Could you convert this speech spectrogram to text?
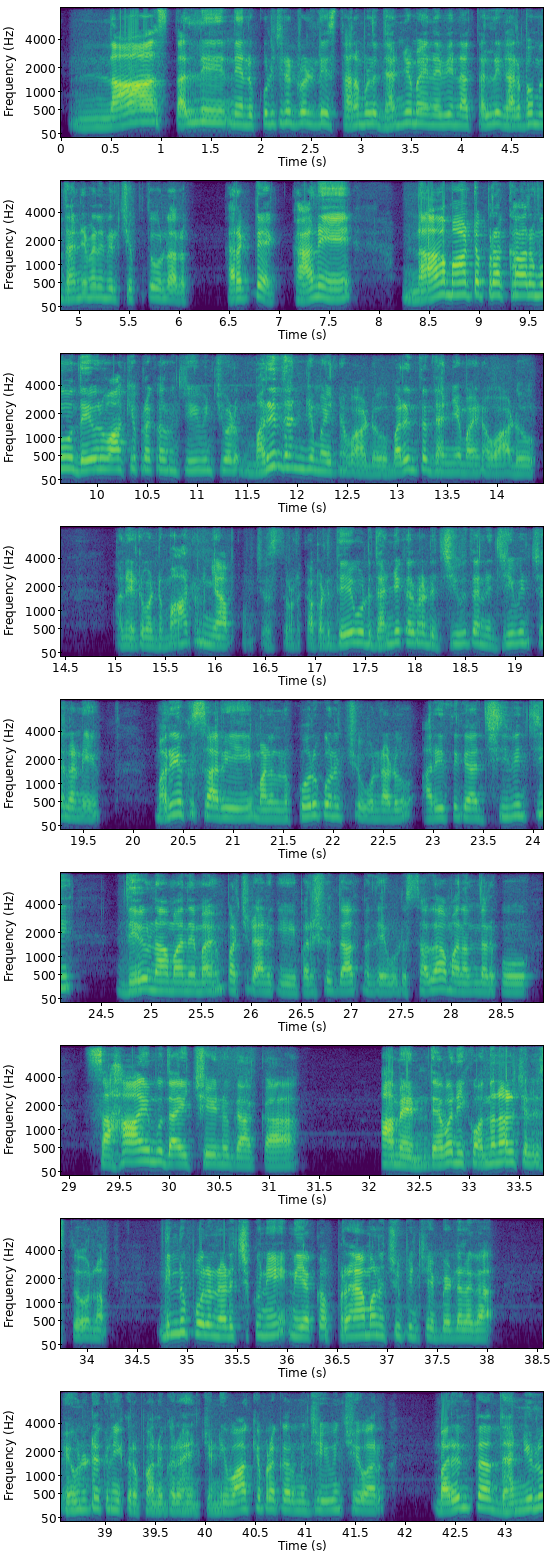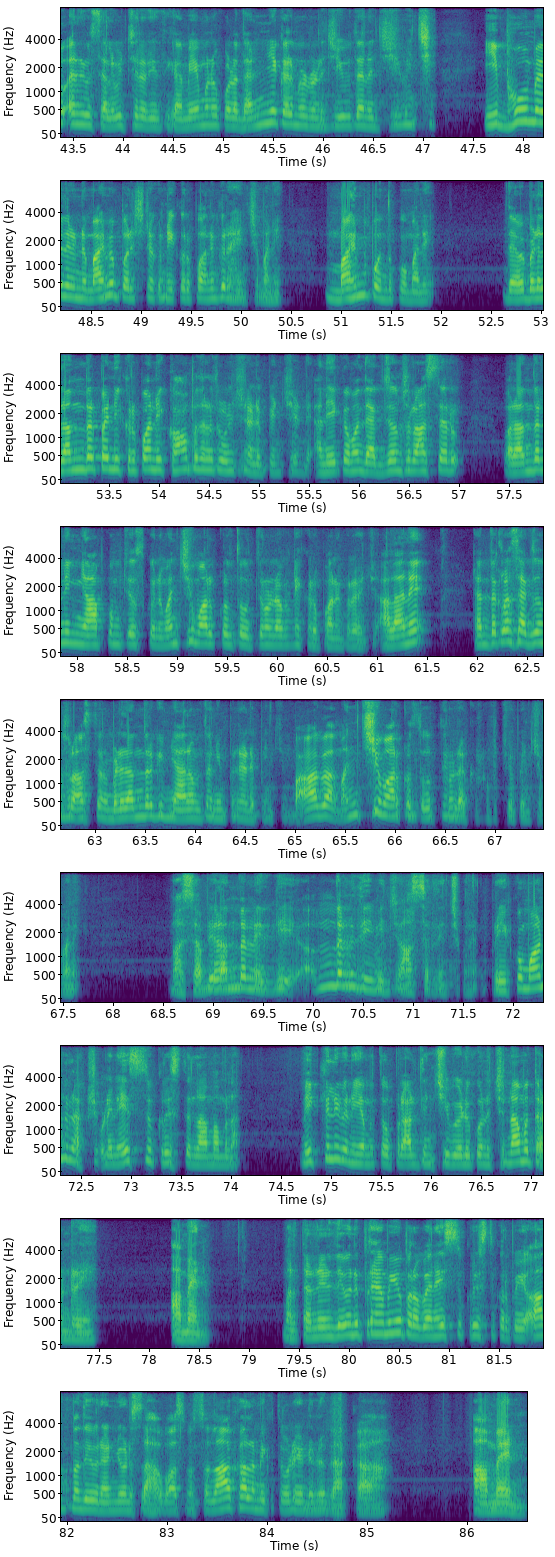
నా తల్లి నేను కుడిచినటువంటి స్థనములు ధన్యమైనవి నా తల్లి గర్భము ధన్యమైనవి మీరు చెప్తూ ఉన్నారు. కరెక్టే. కానీ నా మాట ప్రకారము దేవుని వాక్య ప్రకారం జీవించేవాడు మరి ధన్యమైన వాడు మరింత ధన్యమైన వాడు అనేటువంటి మాటను జ్ఞాపకం చేస్తున్నాడు. కాబట్టి దేవుడు ధన్యకరమైన జీవితాన్ని జీవించాలని మరి ఒకసారి మనల్ని కోరుకొనిచ్చు ఉన్నాడు. ఆ రీతిగా జీవించి దేవునామాన్ని మహింపరచడానికి పరిశుద్ధాత్మ దేవుడు సదా మనందరికీ సహాయము దయచేయునుగాక ఆమె దేవ నీకు వందనాలు చెల్లిస్తూ ఉన్నాం. నిన్ను పూలు నడుచుకుని నీ యొక్క ప్రేమను చూపించే బిడ్డలుగా మేముటకు నీ కృపను గ్రహించండి నీ వాక్య ప్రకారం జీవించేవారు మరింత ధన్యులు అని నువ్వు సెలవిచ్చిన రీతిగా మేమును కూడా ధన్యకరమైనటువంటి జీవితాన్ని జీవించి ఈ భూమి మీద నుండి మహిమపరచుటకు నీ కృప అనుగ్రహించమని మహిమ పొందుకోమని దేవ బిడ్డలందరిపై నీ కృప నీ కాపుదలతో నడిపించండి. అనేక మంది ఎగ్జామ్స్ రాస్తారు వాళ్ళందరినీ జ్ఞాపకం చేసుకొని మంచి మార్కులతో ఉత్తరం నీ కృప అలానే టెన్త్ క్లాస్ ఎగ్జామ్స్ రాస్తున్న బిడ్డలందరికీ జ్ఞానంతో నింపి నడిపించి బాగా మంచి మార్కులతో ఉత్తీర్ణుల కృప చూపించమని మా సభ్యులందరినీ అందరినీ దీవించి ఆశీర్వదించమని ప్రియకుమారుడు రక్షకుడైన యేసు క్రీస్తు నామమున మిక్కిలి వినయముతో ప్రార్థించి వేడుకొని చిన్నాము తండ్రి. ఆమెన్. మన తండ్రిని దేవుని ప్రేమయు ప్రభు యేసుక్రీస్తు కృపయు ఆత్మదేవుని అన్యోని సహవాసం సదాకాలం మీకు తోడేండును గాక ఆమెన్.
